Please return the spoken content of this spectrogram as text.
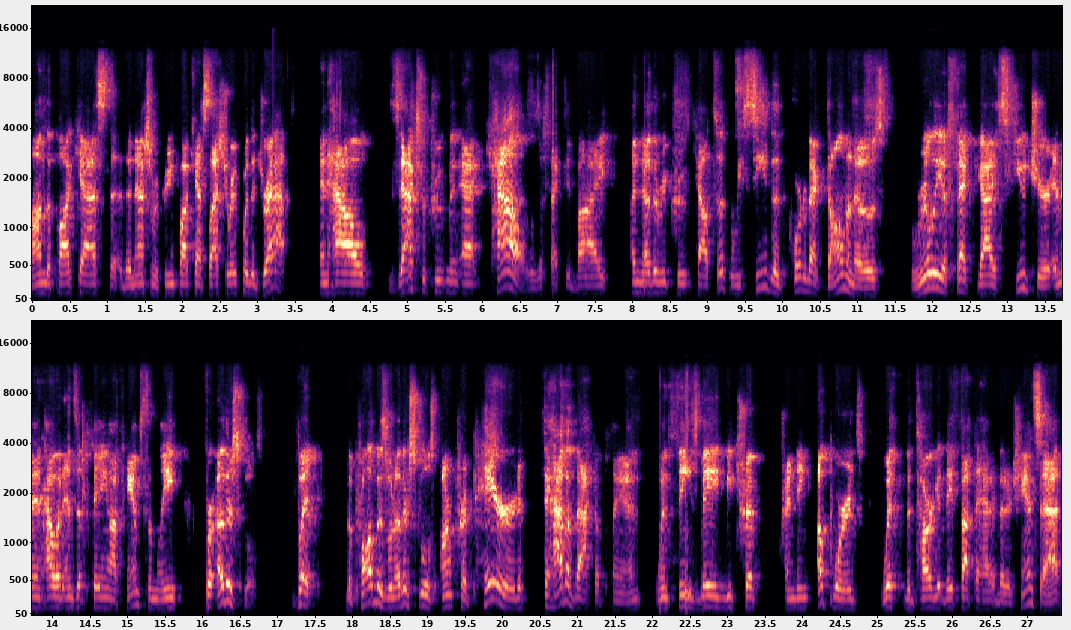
on the podcast, the, the National Recruiting Podcast last year, right before the draft, and how Zach's recruitment at Cal was affected by another recruit Cal took. We see the quarterback dominoes really affect guys' future and then how it ends up paying off handsomely for other schools. But the problem is when other schools aren't prepared to have a backup plan when things may be trip trending upwards with the target they thought they had a better chance at.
